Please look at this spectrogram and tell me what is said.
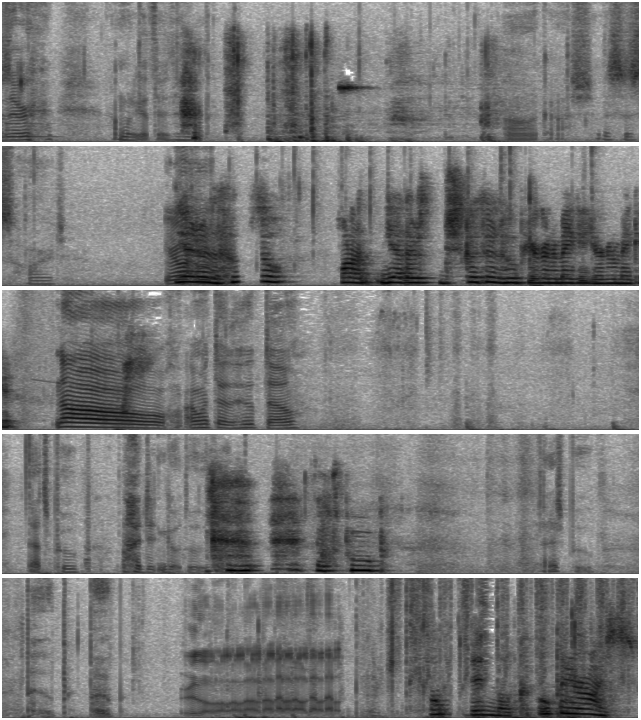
Loser. I'm gonna go through the hoop. Oh gosh, this is hard. You know Yeah, no, the hoop still. Hold on. Yeah, there's. Just go through the hoop. You're gonna make it. You're gonna make it. No, I went through the hoop though. That's poop. I didn't go through the hoop. That's poop. That is poop. Poop. Poop. Oh, didn't look. Open your eyes.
